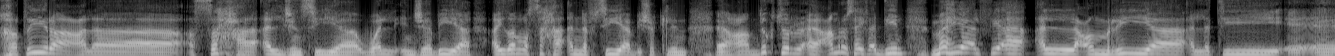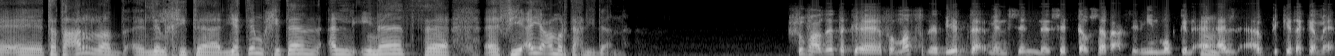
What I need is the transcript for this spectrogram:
خطيرة على الصحة الجنسية والإنجابية أيضا والصحة النفسية بشكل عام. دكتور عمرو سيف الدين ما هي الفئة العمرية التي تتعرض للختان يتم ختان الإناث في أي عمر تحديداً؟ شوف حضرتك في مصر بيبدأ من سن ستة وسبع سنين ممكن أقل قبل كده كمان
